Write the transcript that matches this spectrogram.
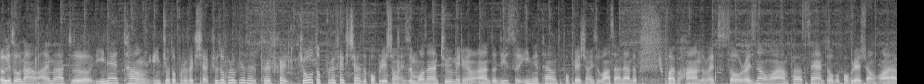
Okay, so now I'm at uh, Ine town in Kyoto Prefecture. Kyoto Prefecture, Kyoto Prefecture's population is more than 2 million and this Ine town's population is 1,500. So less than 1% of population are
